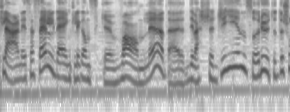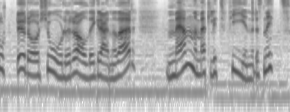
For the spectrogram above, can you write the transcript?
Klærne i seg selv det er egentlig ganske vanlige. Det er diverse jeans og rutete skjorter og kjoler og alle de greiene der, men med et litt finere snitt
